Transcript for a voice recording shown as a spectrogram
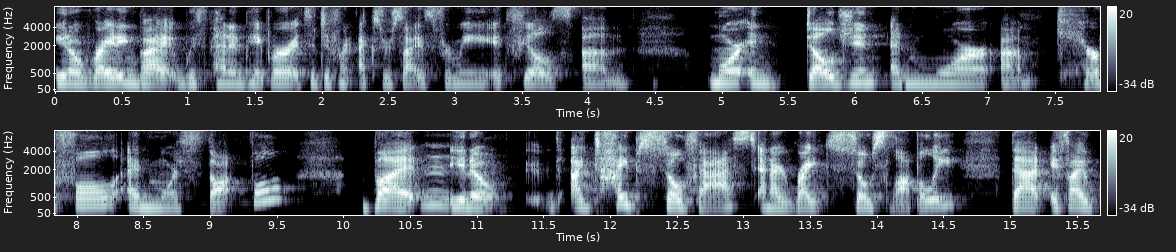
you know, writing by with pen and paper, it's a different exercise for me. It feels um, more indulgent and more um, careful and more thoughtful. But mm. you know, I type so fast and I write so sloppily that if I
